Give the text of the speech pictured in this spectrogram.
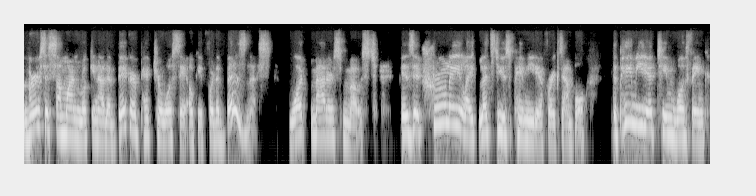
Versus someone looking at a bigger picture will say, okay, for the business, what matters most? Is it truly like, let's use pay media, for example. The pay media team will think,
